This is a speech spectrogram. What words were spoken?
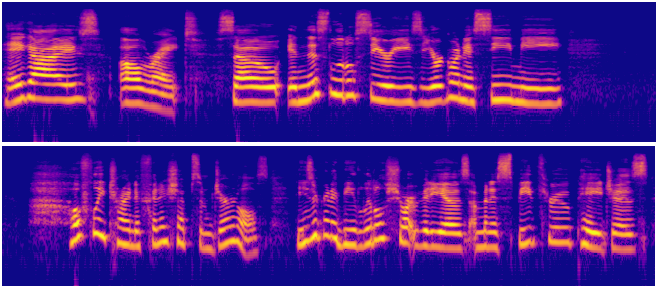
Hey guys! Alright, so in this little series, you're going to see me hopefully trying to finish up some journals. These are going to be little short videos. I'm going to speed through pages.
